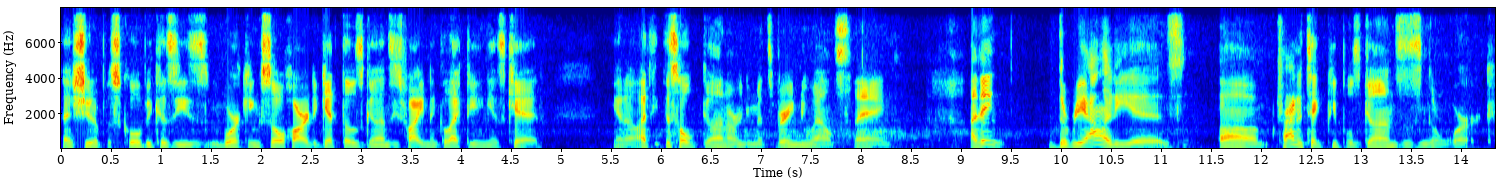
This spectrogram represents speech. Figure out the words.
and shoot up a school because he's working so hard to get those guns, he's probably neglecting his kid. You know, I think this whole gun argument's a very nuanced thing. I think the reality is um, trying to take people's guns isn't going to work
